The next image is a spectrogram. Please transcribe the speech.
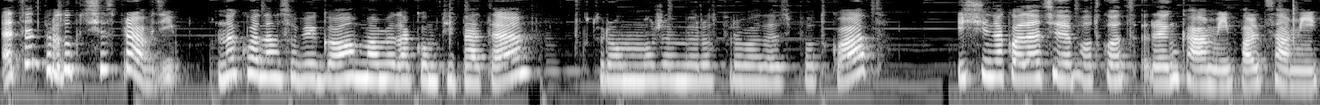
e, ten produkt się sprawdzi. Nakładam sobie go, mamy taką pipetę, w którą możemy rozprowadzać podkład. Jeśli nakładacie podkład rękami, palcami,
